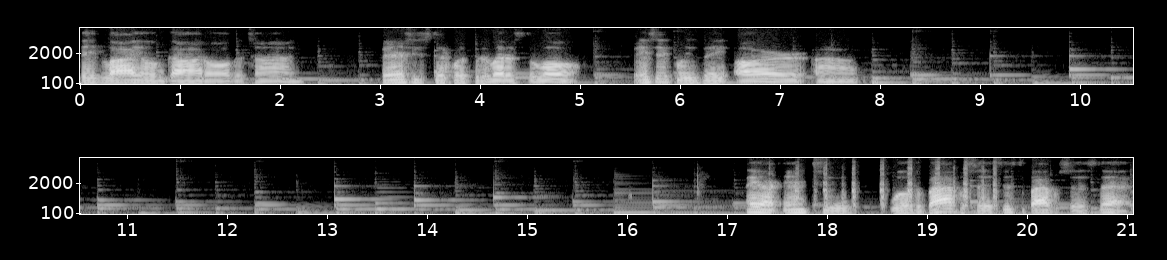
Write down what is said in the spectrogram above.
they lie on God all the time. Pharisees stickler for the letters of the law. Basically, they are um, they are into, well, the Bible says this, the Bible says that.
